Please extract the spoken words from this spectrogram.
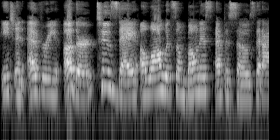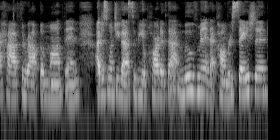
each and every other Tuesday, along with some bonus episodes that I have throughout the month. And I just want you guys to be a part of that movement, that conversation,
